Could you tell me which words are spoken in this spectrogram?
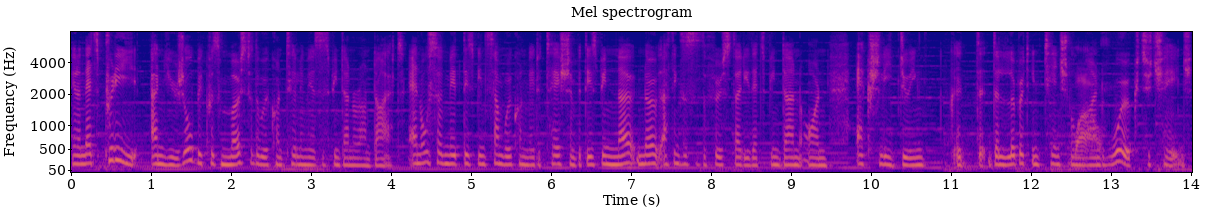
You know, and that's pretty unusual because most of the work on telomeres has been done around diet. And also, med- there's been some work on meditation, but there's been no, no, I think this is the first study that's been done on actually doing uh, d- deliberate, intentional wow. mind work to change.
